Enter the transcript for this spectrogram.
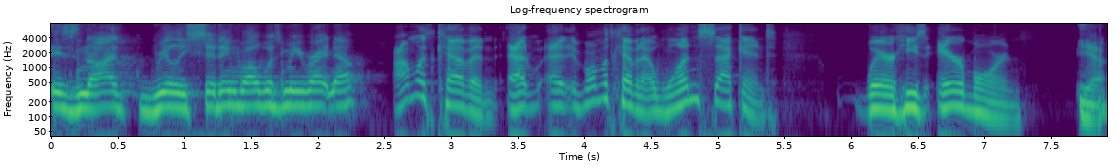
is not really sitting well with me right now. I'm with Kevin at, at I'm with Kevin at one second where he's airborne Yeah.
